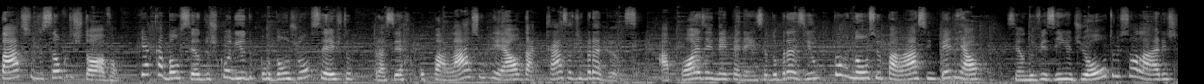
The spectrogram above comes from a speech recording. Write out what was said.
Passo de São Cristóvão e acabou sendo escolhido por Dom João VI para ser o Palácio Real da Casa de Bragança. Após a independência do Brasil, tornou-se o Palácio Imperial, sendo vizinho de outros solares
